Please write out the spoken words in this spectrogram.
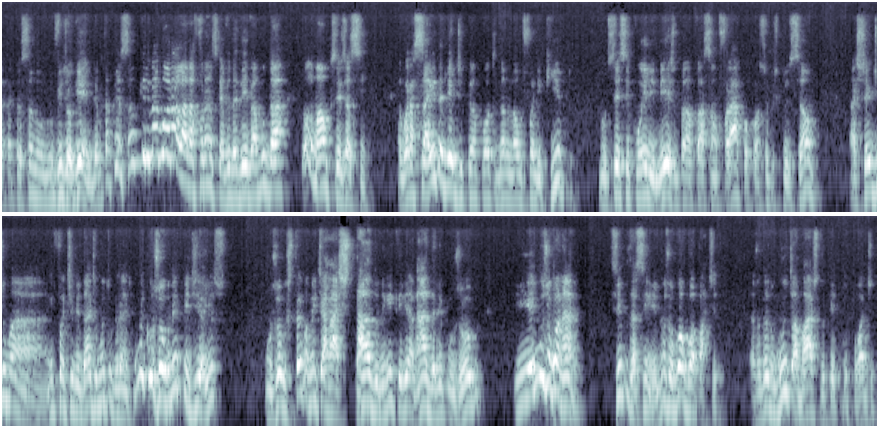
Está pensando no videogame? Deve estar tá pensando que ele vai morar lá na França, que a vida dele vai mudar. Normal que seja assim. Agora, a saída dele de campo ontem dando um faniquito, não sei se com ele mesmo, pela atuação fraca ou com a substituição, achei de uma infantilidade muito grande. Como é que o jogo nem pedia isso? Um jogo extremamente arrastado, ninguém queria nada ali com o jogo, e ele não jogou nada. Simples assim, ele não jogou uma boa partida. Está jogando muito abaixo do que ele pode.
